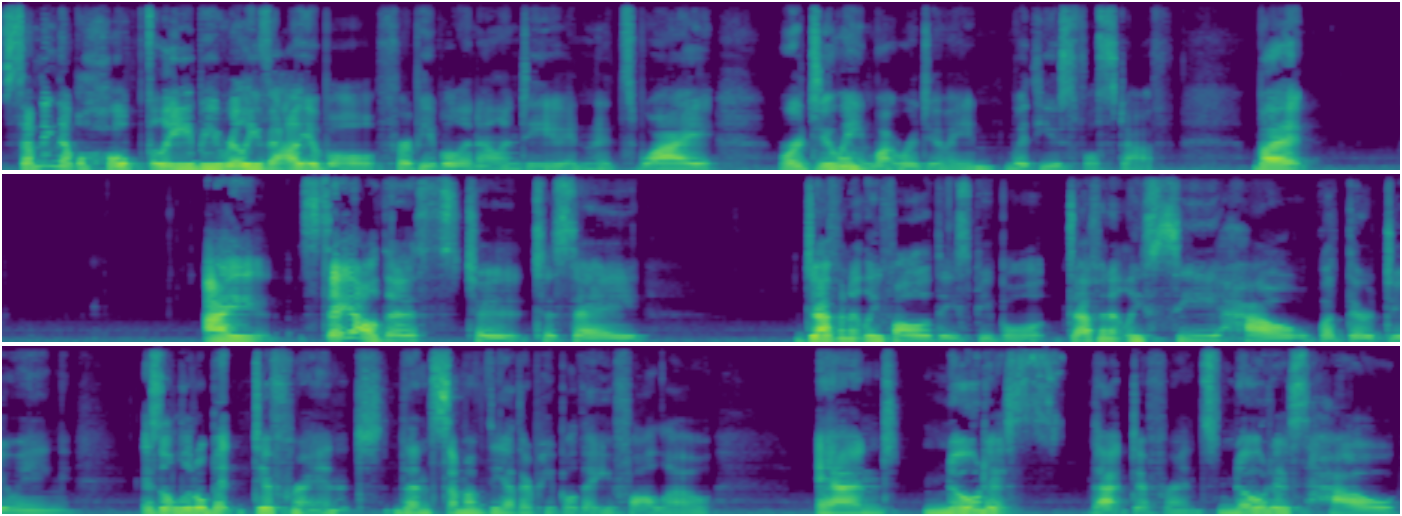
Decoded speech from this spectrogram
something that will hopefully be really valuable for people in L&D and it's why we're doing what we're doing with useful stuff. But I say all this to to say definitely follow these people. Definitely see how what they're doing is a little bit different than some of the other people that you follow. And notice that difference. Notice how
